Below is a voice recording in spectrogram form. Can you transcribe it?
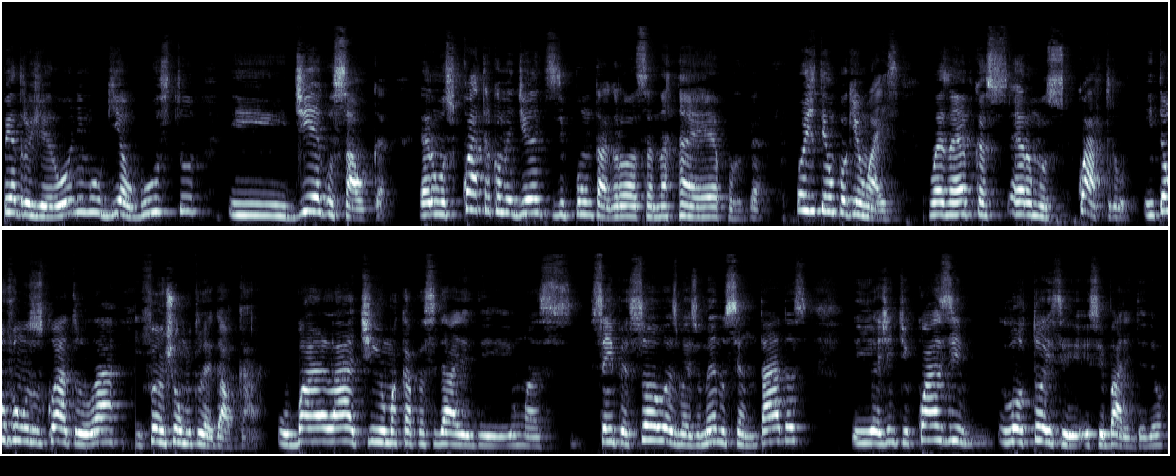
Pedro Jerônimo, Gui Augusto e Diego Salca. Eram os quatro comediantes de Ponta Grossa na época. Hoje tem um pouquinho mais mas na época éramos quatro. Então fomos os quatro lá e foi um show muito legal, cara. O bar lá tinha uma capacidade de umas 100 pessoas, mais ou menos, sentadas. E a gente quase lotou esse, esse bar, entendeu?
